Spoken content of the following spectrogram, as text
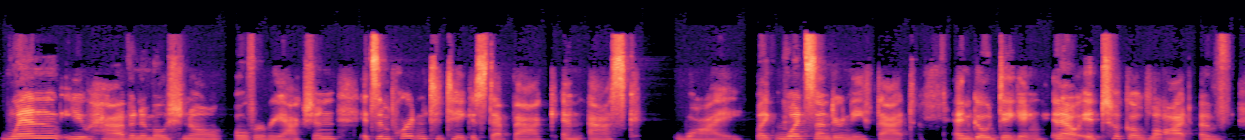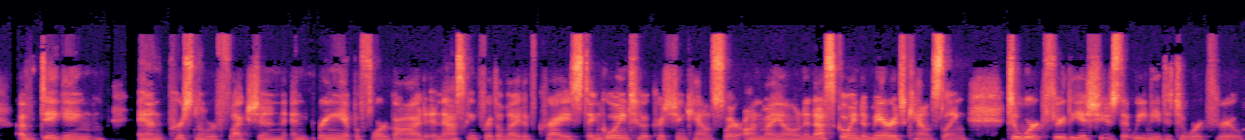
when you have an emotional overreaction it's important to take a step back and ask why? Like mm. what's underneath that? And go digging. Now it took a lot of of digging and personal reflection and bringing it before god and asking for the light of christ and going to a christian counselor on my own and us going to marriage counseling to work through the issues that we needed to work through.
